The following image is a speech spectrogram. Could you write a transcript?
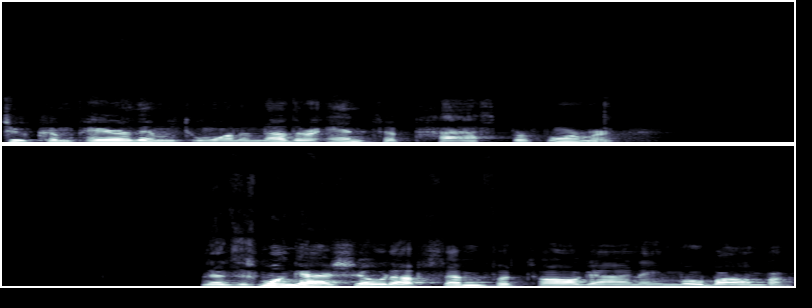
to compare them to one another and to past performers. Now, this one guy showed up, seven foot tall guy named Mo Bamba.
